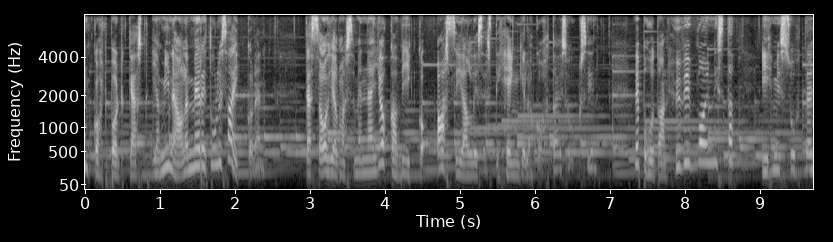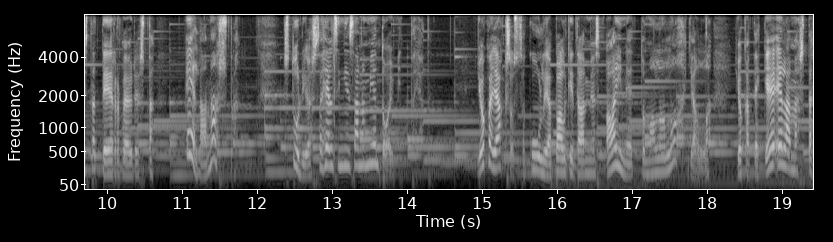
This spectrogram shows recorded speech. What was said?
Penkoht-podcast ja minä olen Meri-Tuuli Saikkonen. Tässä ohjelmassa mennään joka viikko asiallisesti henkilökohtaisuuksiin. Me puhutaan hyvinvoinnista, ihmissuhteista, terveydestä, elämästä. Studiossa Helsingin Sanomien toimittajat. Joka jaksossa kuulija palkitaan myös aineettomalla lahjalla, joka tekee elämästä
